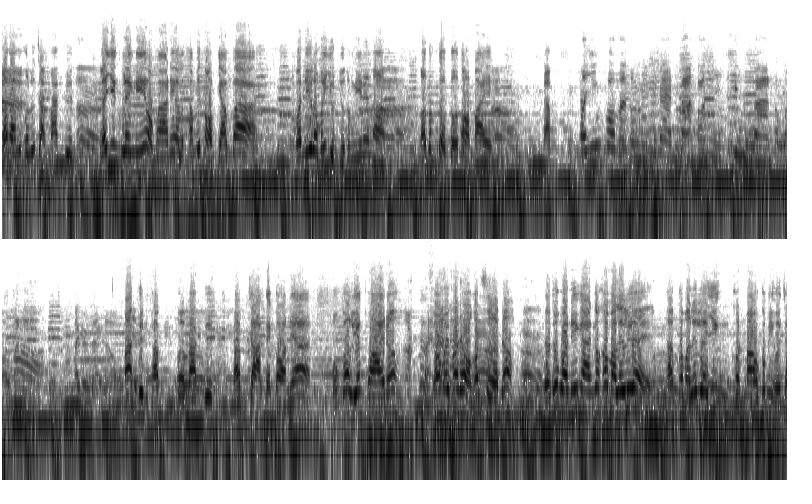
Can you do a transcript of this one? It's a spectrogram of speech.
แล้วทำให้คนรู้จักมากขึ้นและยิ่งเพลงนี้ออกมาเนี่ยเราทำให้ตอกย้ำว่า วันนี้เราไม่หยุดอยู่ตรงนี้แน่นอนเราต้องเติบโตต่อไปครับ พอยิ่งพอมาตรงนี้พี่แมนนะตอนนี้คิวงานของเรามันไปถึงไหนแล้ว มากขึ้นครับเพิ่มมากขึ้นครับจากแต่ก่อนเนี่ย ผมก็เลี้ยงควายเนาะก็ไม่ค่อยได้ออกคอนเสิร์ตเนาะเออแต่ทุกวันนี้งานก็เข้ามาเรื่อยๆครับเข้ามาเรื่อยๆยิ่งคนเมาก็มีหัวใจ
